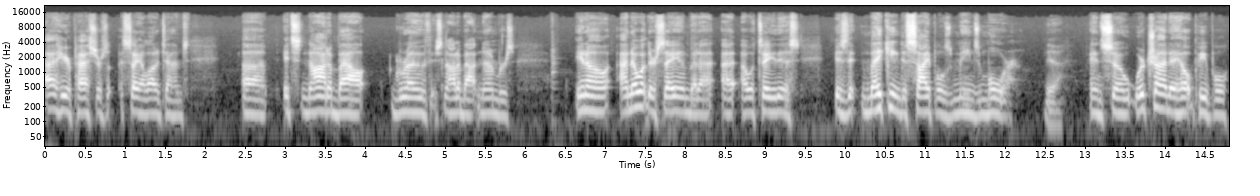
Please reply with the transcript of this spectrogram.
I hear pastors say a lot of times, uh, it's not about growth, it's not about numbers. You know, I know what they're saying, but I, I, I will tell you this is that making disciples means more. Yeah. And so we're trying to help people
